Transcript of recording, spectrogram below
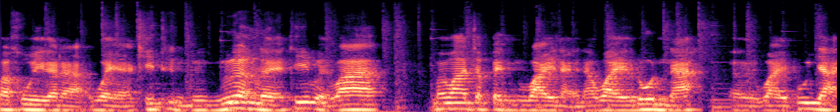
มาคุยกันอะเวยอะคิดถึงหนึ่งเรื่องเลยที่เวยว่า ไม่ว่าจะเป็นวัยไหนนะวัยรุ่นนะเออวัยผู้ใหญ่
